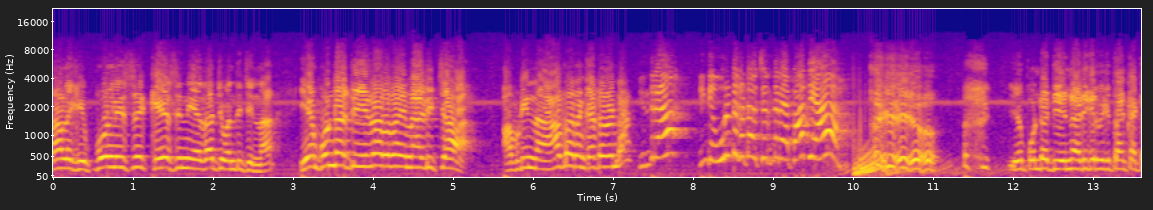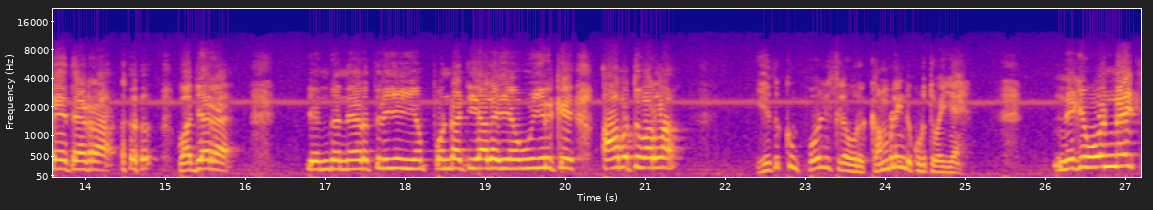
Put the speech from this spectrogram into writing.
நாளைக்கு போலீஸ் கேஸ்ன்னு ஏதாச்சும் வந்துச்சுன்னா என் பொண்டாட்டி இதால தான் என்ன அடிச்சா? அப்படின்னு நான் ஆதாரம் காட்ட வேண்டாம். இந்திரா இங்க உருண்டை கட்ட வச்சிருந்தற பாத்தியா? என் பொண்டாட்டி என்ன அடிக்கிறதுக்கு தான் கட்டையை தேடுறா. வாத்தியார எந்த நேரத்திலையும் என் பொண்டாட்டியால என் உயிருக்கு ஆபத்து வரலாம். எதுக்கும் போலீஸ்ல ஒரு கம்ப்ளைண்ட் கொடுத்து வையேன். இன்னைக்கு ஒன் நைட்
